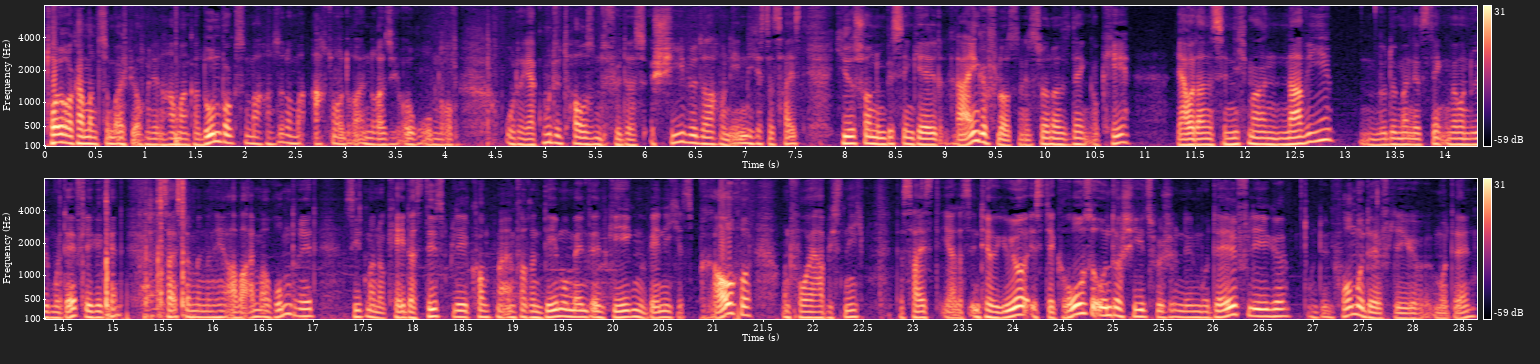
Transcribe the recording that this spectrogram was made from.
Teurer kann man zum Beispiel auch mit den Harman Kardon Boxen machen, sind nochmal 833 Euro oben drauf. Oder ja gute 1000 für das Schiebedach und ähnliches. Das heißt, hier ist schon ein bisschen Geld reingeflossen. Jetzt würde man denken, okay, ja, aber dann ist hier nicht mal ein Navi, würde man jetzt denken, wenn man nur die Modellpflege kennt. Das heißt, wenn man dann hier aber einmal rumdreht, sieht man, okay, das Display kommt mir einfach in dem Moment entgegen, wenn ich es brauche und vorher habe ich es nicht. Das heißt, ja, das Interieur ist der große Unterschied zwischen den Modellpflege und den Vormodellpflegemodellen.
